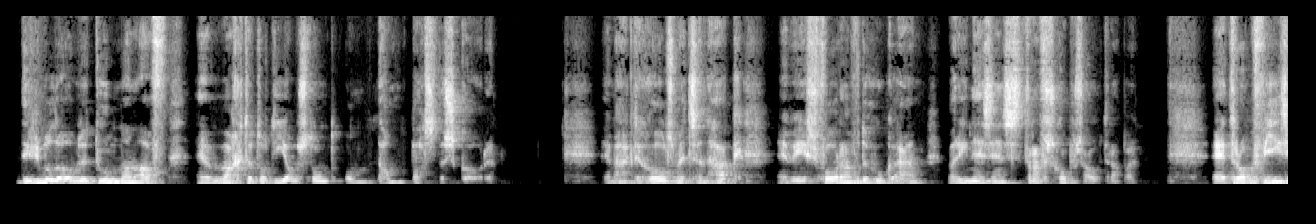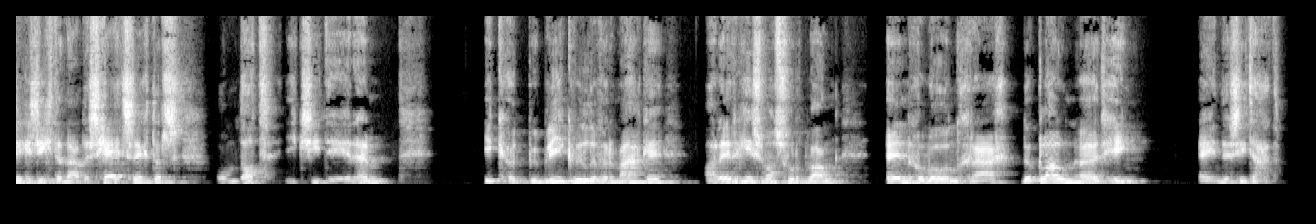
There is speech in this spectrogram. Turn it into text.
dribbelde op de doelman af en wachtte tot hij opstond om dan pas te scoren. Hij maakte goals met zijn hak en wees vooraf de hoek aan waarin hij zijn strafschop zou trappen. Hij trok vieze gezichten naar de scheidsrechters, omdat, ik citeer hem, ik het publiek wilde vermaken, allergisch was voor dwang en gewoon graag de clown uithing. Einde citaat.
